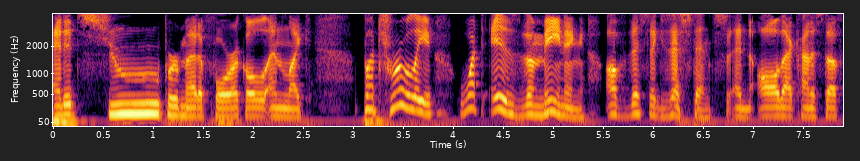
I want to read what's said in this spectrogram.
And it's super metaphorical and like, but truly, what is the meaning of this existence? And all that kind of stuff.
